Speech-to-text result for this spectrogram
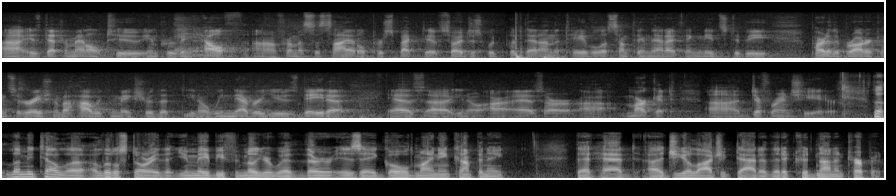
uh, is detrimental to improving health uh, from a societal perspective. So I just would put that on the table as something that I think needs to be part of the broader consideration about how we can make sure that, you know, we never use data as, uh, you know, our, as our uh, market uh, differentiator. Let, let me tell a, a little story that you may be familiar with. There is a gold mining company that had uh, geologic data that it could not interpret.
